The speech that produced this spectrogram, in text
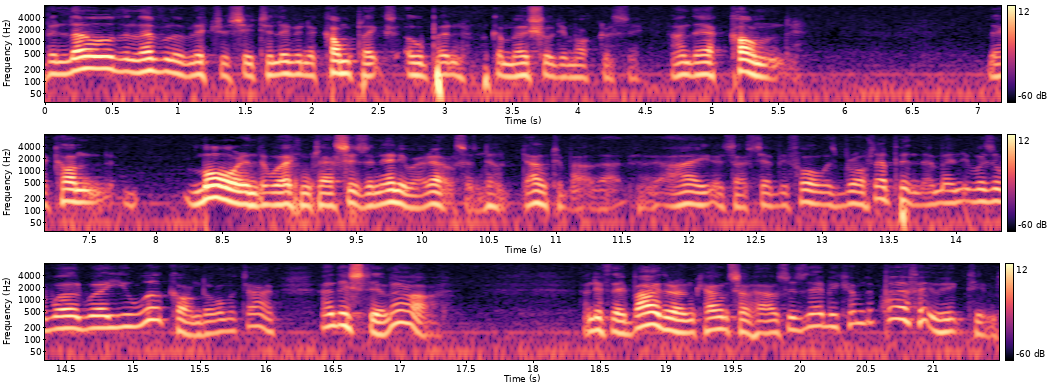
below the level of literacy to live in a complex, open, commercial democracy. And they're conned. They're conned more in the working classes than anywhere else. There's no doubt about that. I, as I've said before, was brought up in them, and it was a world where you were conned all the time. And they still are. And if they buy their own council houses, they become the perfect victims.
